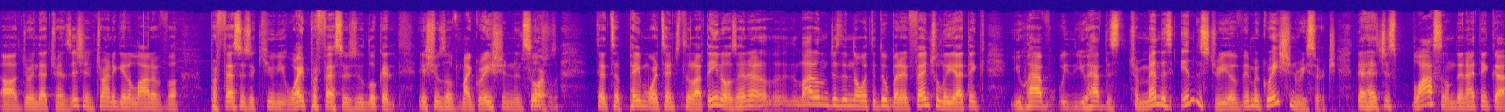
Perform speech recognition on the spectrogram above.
uh, during that transition, trying to get a lot of uh, professors at CUNY, white professors who look at issues of migration and Sure. social to, to pay more attention to Latinos, and uh, a lot of them just didn't know what to do. But eventually, I think you have you have this tremendous industry of immigration research that has just blossomed, and I think uh,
